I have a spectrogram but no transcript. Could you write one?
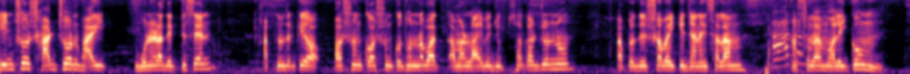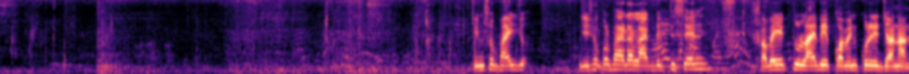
তিনশো ষাট জন ভাই বোনেরা দেখতেছেন। আপনাদেরকে অসংখ্য অসংখ্য ধন্যবাদ আমার লাইভে যুক্ত থাকার জন্য। আপনাদের সবাইকে জানাই সালাম। আসসালামু আলাইকুম। তিনশো ভাই যে সকল ভাইরা লাইভ দেখতেছেন, সবাই একটু লাইভে কমেন্ট করে জানান।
